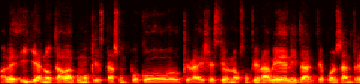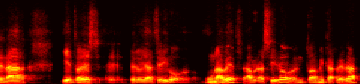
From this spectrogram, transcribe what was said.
¿Vale? Y ya notaba como que estás un poco, que la digestión no funciona bien y tal, te pones a entrenar y entonces, eh, pero ya te digo, una vez habrá sido en toda mi carrera,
